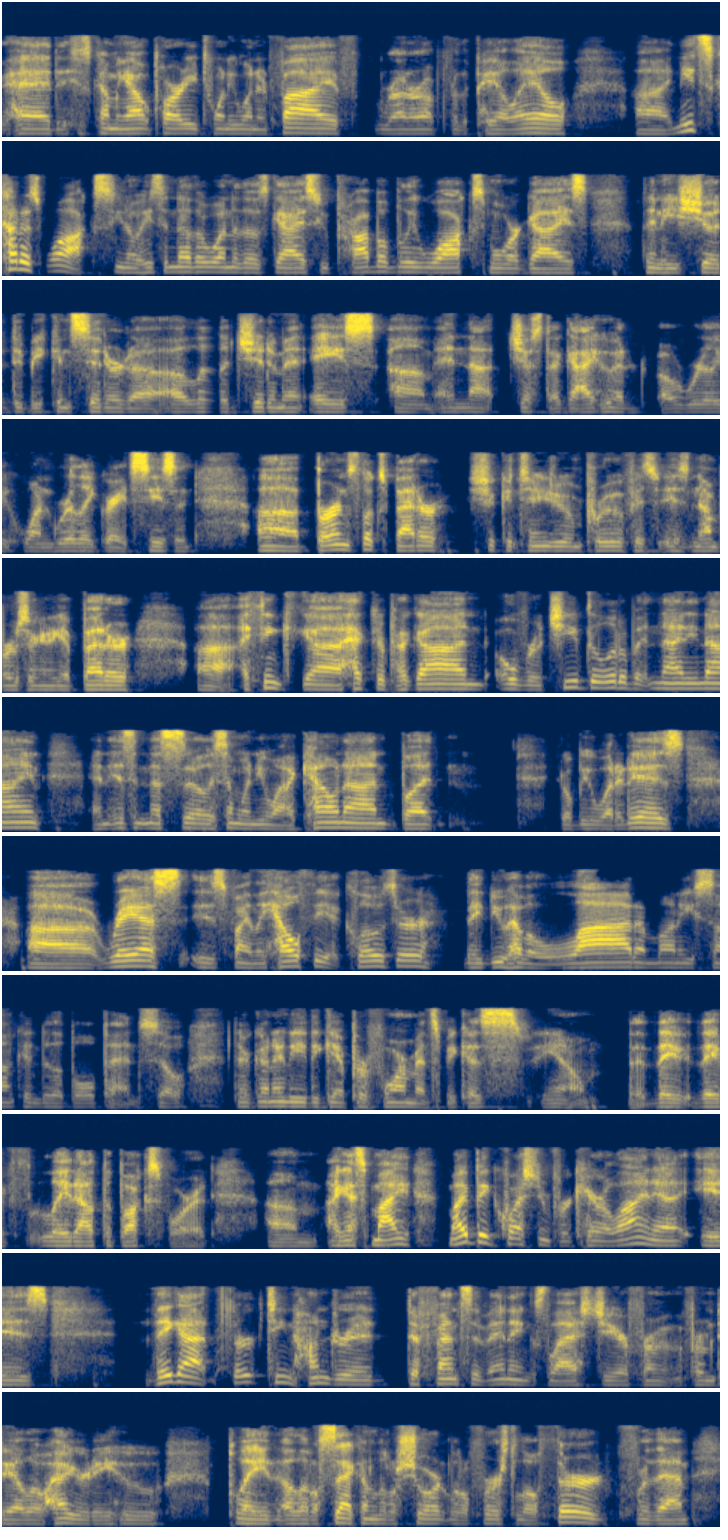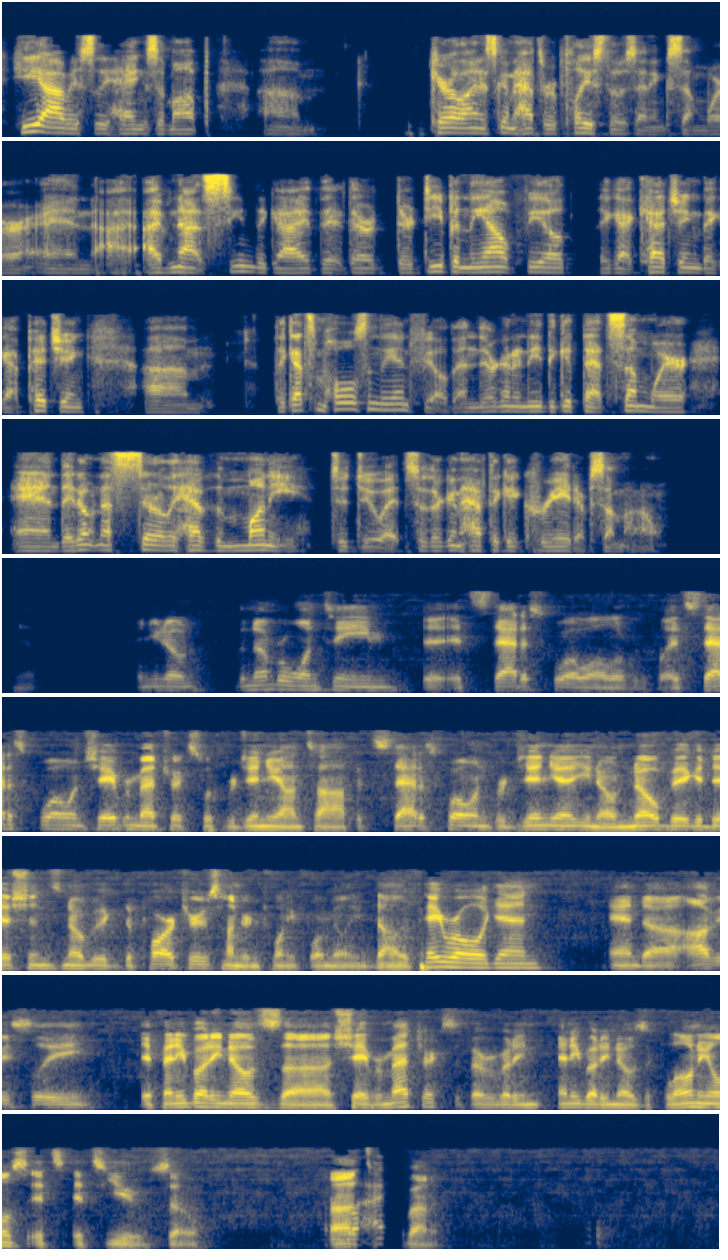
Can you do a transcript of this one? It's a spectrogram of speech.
had his coming out party, 21 and 5, runner up for the Pale Ale. Uh, needs to cut his walks. You know, he's another one of those guys who probably walks more guys than he should to be considered a, a legitimate ace um, and not just a guy who had a really one really great season. Uh, Burns looks better. Should continue to improve. His his numbers are going to get better. Uh, I think uh, Hector Pagan overachieved a little bit in 99 and isn't necessarily someone you want to count on, but it'll be what it is. Uh, Reyes is finally healthy at closer. They do have a lot of money sunk into the bullpen, so they're going to need to get performance because you know they they've laid out the bucks for it. Um, I guess my my big question for Carolina is they got 1,300 defensive innings last year from from Dale O'Hegarty, who played a little second, a little short, a little first, a little third for them. He obviously hangs them up. Um, Carolina's going to have to replace those innings somewhere, and I, have not seen the guy. They're, they're, they're deep in the outfield. They got catching, they got pitching. Um, they got some holes in the infield, and they're going to need to get that somewhere. And they don't necessarily have the money to do it, so they're going to have to get creative somehow. Yeah. And you know, the number one team. It's status quo all over the place. It's status quo in Shaver Metrics with Virginia on top. It's status quo in Virginia. You know, no big additions, no big departures. 124 million dollar payroll again, and uh, obviously, if anybody knows uh, Shaver Metrics, if everybody anybody knows the Colonials, it's it's you. So, uh, well, I, talk about it.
